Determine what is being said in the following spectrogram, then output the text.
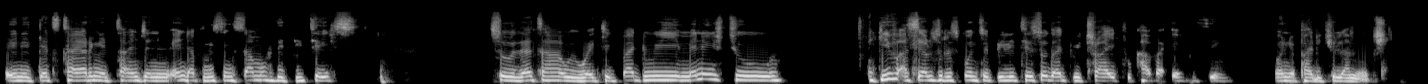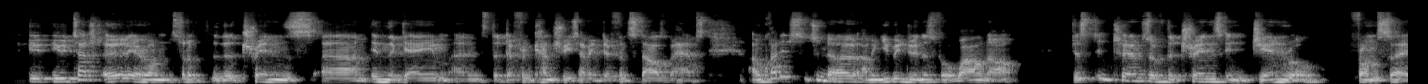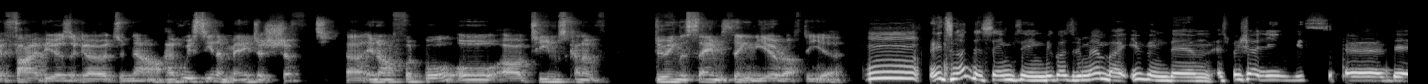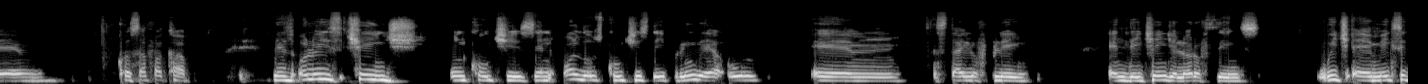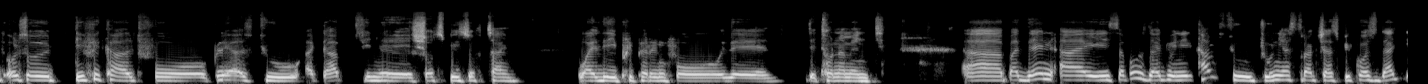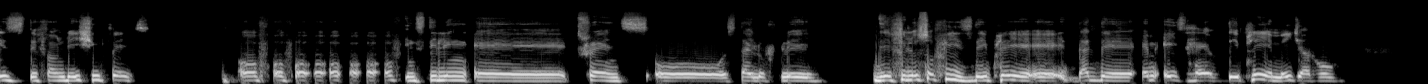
and it gets tiring at times and you end up missing some of the details. So that's how we work it. But we manage to give ourselves responsibility so that we try to cover everything on a particular match. You, you touched earlier on sort of the trends um, in the game and the different countries having different styles, perhaps. I'm quite interested to know. I mean, you've been doing this for a while now. Just in terms of the trends in general, from say five years ago to now, have we seen a major shift uh, in our football, or are teams kind of doing the same thing year after year? Mm, it's not the same thing because remember, even the, especially with uh, the COSAFA Cup, there's always change in coaches, and all those coaches they bring their own um, style of play, and they change a lot of things, which uh, makes it also difficult for players to adapt in a short space of time while they're preparing for the the tournament. Uh, but then I suppose that when it comes to junior structures, because that is the foundation phase of of of, of, of instilling uh, trends or style of play, the philosophies they play that the MAs have, they play a major role.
